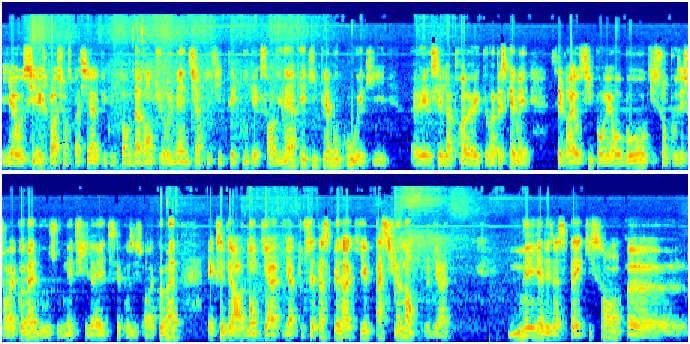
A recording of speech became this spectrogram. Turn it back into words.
Il y a aussi l'exploration spatiale, qui est une forme d'aventure humaine, scientifique, technique extraordinaire, et qui plaît beaucoup, et qui, c'est la preuve avec Thomas Pesquet, mais c'est vrai aussi pour les robots qui sont posés sur la comète. Vous vous souvenez de Philae qui s'est posé sur la comète, etc. Donc il y a, tout cet aspect-là qui est passionnant, je dirais. Mais il y a des aspects qui sont euh,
